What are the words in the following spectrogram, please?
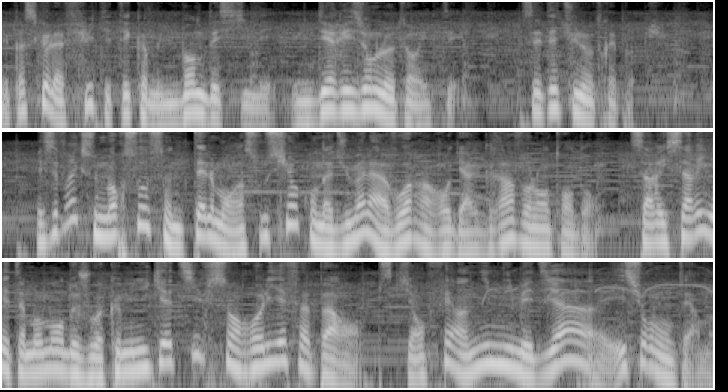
mais parce que la fuite était comme une bande dessinée, une dérision de l'autorité. C'était une autre époque. Et c'est vrai que ce morceau sonne tellement insouciant qu'on a du mal à avoir un regard grave en l'entendant. Sari Sari est un moment de joie communicatif sans relief apparent, ce qui en fait un hymne immédiat et sur long terme.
